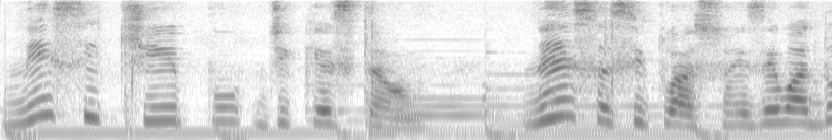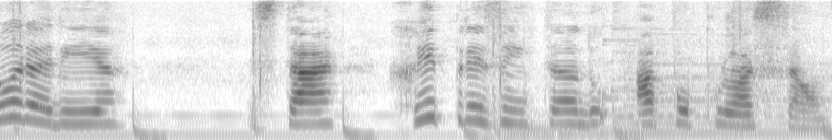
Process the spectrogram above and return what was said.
nesse tipo de questão. Nessas situações, eu adoraria estar representando a população,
